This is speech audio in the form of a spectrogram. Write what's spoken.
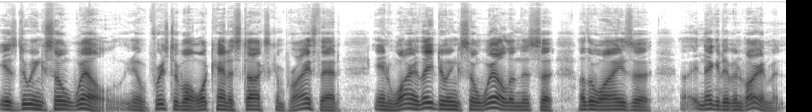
is doing so well. You know, first of all, what kind of stocks comprise that, and why are they doing so well in this uh, otherwise uh, negative environment?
